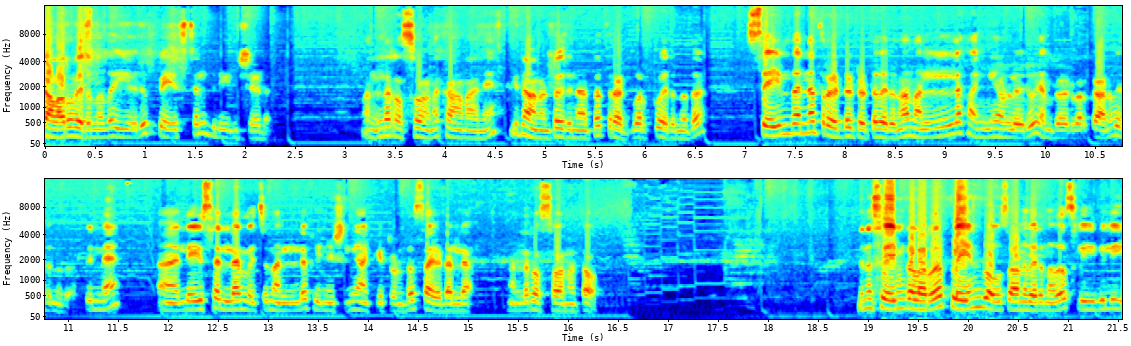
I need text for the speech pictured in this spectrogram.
കളർ വരുന്നത് ഈ ഒരു പേസ്റ്റൽ ഗ്രീൻ ഷെയ്ഡ് നല്ല രസമാണ് കാണാൻ ഇതാണ് കേട്ടോ ഇതിനകത്ത് ത്രെഡ് വർക്ക് വരുന്നത്. സെയിം തന്നെ ത്രെഡ് ഇട്ടിട്ട് വരുന്ന നല്ല ഭംഗിയുള്ളൊരു എംബ്രോയിഡറി വർക്കാണ് വരുന്നത്. പിന്നെ ലേസ് എല്ലാം വെച്ച് നല്ല ഫിനിഷിങ് ആക്കിയിട്ടുണ്ട് സൈഡെല്ലാം നല്ല രസമാണ് കേട്ടോ. ഇതിന് സെയിം കളറ് പ്ലെയിൻ ബ്ലൗസ് ആണ് വരുന്നത്. സ്ലീവിൽ ഈ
